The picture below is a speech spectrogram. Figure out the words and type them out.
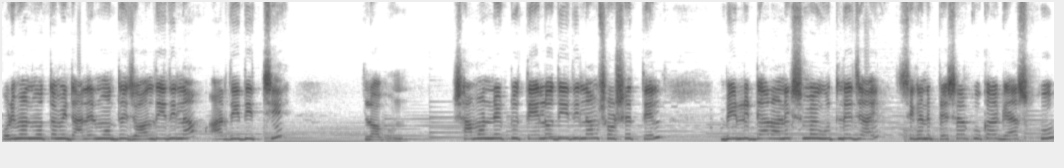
পরিমাণ মতো আমি ডালের মধ্যে জল দিয়ে দিলাম আর দিয়ে দিচ্ছি লবণ। সামান্য একটু তেলও দিয়ে দিলাম সর্ষের তেল। বিউলির ডাল অনেক সময় উতলে যায়, সেখানে প্রেসার কুকার গ্যাস খুব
